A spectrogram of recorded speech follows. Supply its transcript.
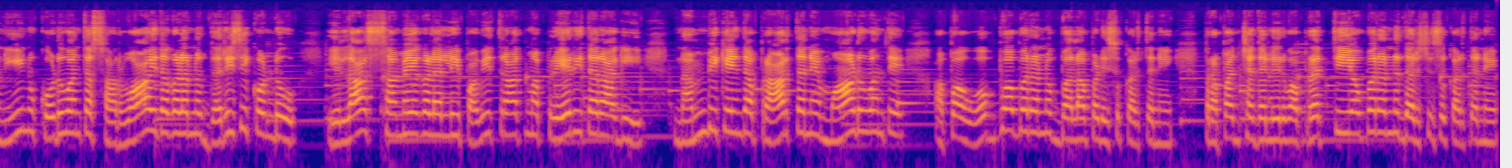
ನೀನು ಕೊಡುವಂಥ ಸರ್ವಾಯುಧಗಳನ್ನು ಧರಿಸಿಕೊಂಡು ಎಲ್ಲ ಸಮಯಗಳಲ್ಲಿ ಪವಿತ್ರಾತ್ಮ ಪ್ರೇರಿತರಾಗಿ ನಂಬಿಕೆಯಿಂದ ಪ್ರಾರ್ಥನೆ ಮಾಡುವಂತೆ ಅಪ ಒಬ್ಬೊಬ್ಬರನ್ನು ಬಲಪಡಿಸು ಕರ್ತನೆ. ಪ್ರಪಂಚದಲ್ಲಿರುವ ಪ್ರತಿಯೊಬ್ಬರನ್ನು ದರ್ಶಿಸು ಕರ್ತನೆ.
